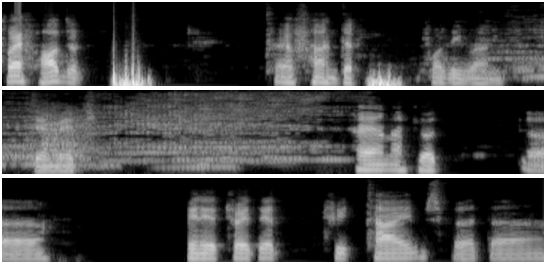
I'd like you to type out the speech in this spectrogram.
1200 1241 damage. And I got uh, penetrated three times but uh,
